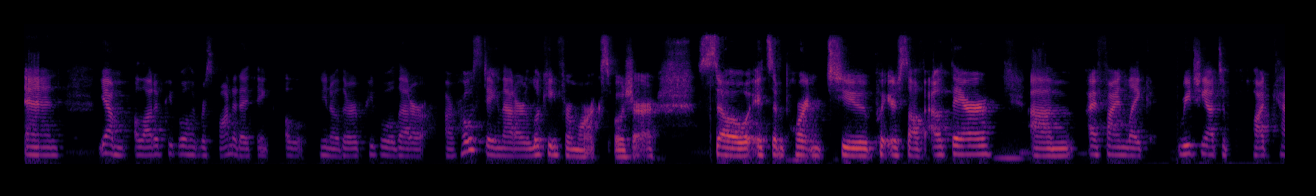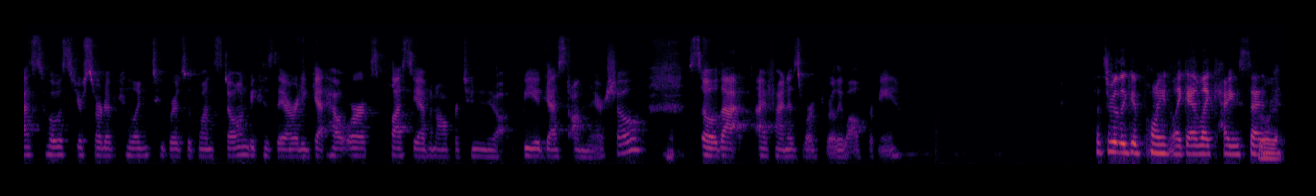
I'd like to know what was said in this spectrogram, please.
And yeah a lot of people have responded. I think you know there are people that are are hosting that are looking for more exposure. So it's important to put yourself out there. Um, i find like reaching out to podcast hosts, you're sort of killing two birds with one stone because they already get how it works. Plus, you have an opportunity to be a guest on their show. So that I find has worked really well for me. That's a really good point. Like I like how you said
